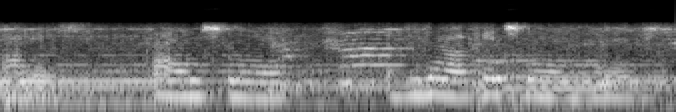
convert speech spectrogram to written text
Herrlich. Kein Schnee. Die sind aber kein Schnee. Herrlich.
